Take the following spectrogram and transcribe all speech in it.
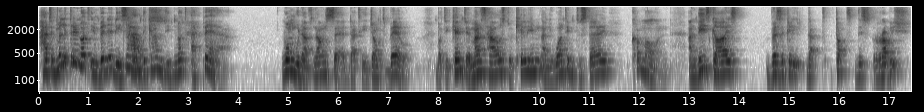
Had the military not invaded his house, the Kanu did not appear. One would have now said that he jumped bail. But he came to a man's house to kill him and you want him to stay. Come on. And these guys, basically, that talk this rubbish,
